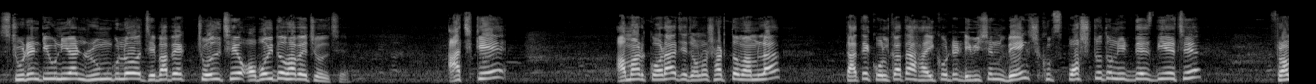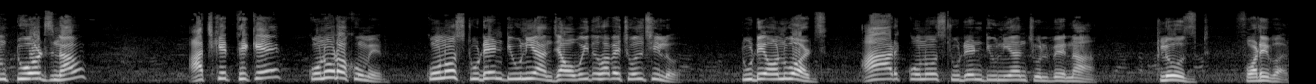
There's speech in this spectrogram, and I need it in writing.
স্টুডেন্ট ইউনিয়ন রুমগুলো যেভাবে চলছে, অবৈধভাবে চলছে। আজকে আমার করা যে জনস্বার্থ মামলা তাতে কলকাতা হাইকোর্টের ডিভিশন বেঞ্চ খুব স্পষ্টত নির্দেশ দিয়েছে ফ্রম টুয়ার্ডস নাও আজকের থেকে কোনো রকমের কোনো স্টুডেন্ট ইউনিয়ন যা অবৈধভাবে চলছিল টুডে অনওয়ার্ডস আর কোনো স্টুডেন্ট ইউনিয়ন চলবে না ক্লোজড ফর এভার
